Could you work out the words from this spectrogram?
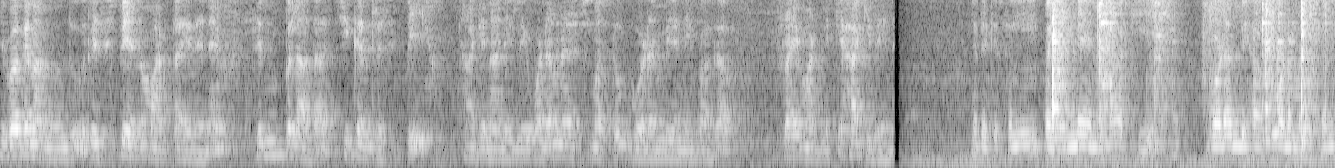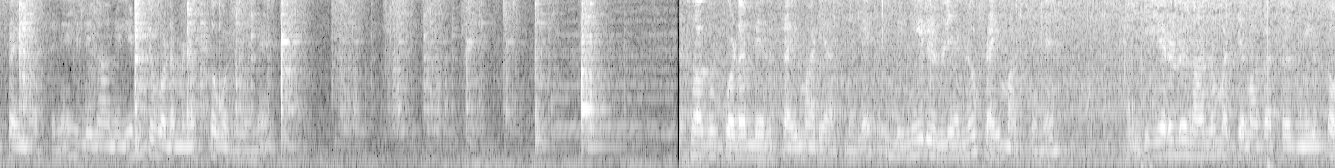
ಇವಾಗ ನಾನು ಒಂದು ರೆಸಿಪಿಯನ್ನು ಮಾಡ್ತಾ ಇದ್ದೇನೆ. ಸಿಂಪಲ್ ಆದ ಚಿಕನ್ ರೆಸಿಪಿ ಹಾಗೆ ನಾನಿಲ್ಲಿ ಒಣಮೆಣಸು ಮತ್ತು ಗೋಡಂಬಿಯನ್ನು ಇವಾಗ ಫ್ರೈ ಮಾಡಲಿಕ್ಕೆ ಹಾಕಿದ್ದೇನೆ. ಇದಕ್ಕೆ ಸ್ವಲ್ಪ ಎಣ್ಣೆಯನ್ನು ಹಾಕಿ ಗೋಡಂಬಿ ಹಾಗೂ ಒಣಮೆಣಸನ್ನು ಫ್ರೈ ಮಾಡ್ತೇನೆ. ಇಲ್ಲಿ ನಾನು ಎಂಟು ಒಣಮೆಣಸು ತೊಗೊಂಡಿದ್ದೇನೆ. ಹಾಗೂ ಗೋಡಂಬಿಯನ್ನು ಫ್ರೈ ಮಾಡಿ ಆದಮೇಲೆ ಇಲ್ಲಿ ನೀರುಳ್ಳಿಯನ್ನು ಫ್ರೈ ಮಾಡ್ತೇನೆ. ಇಲ್ಲಿ ಎರಡು ನಾನು ಮಧ್ಯಮ ಗಾತ್ರದ ನೀರು ತೊ,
